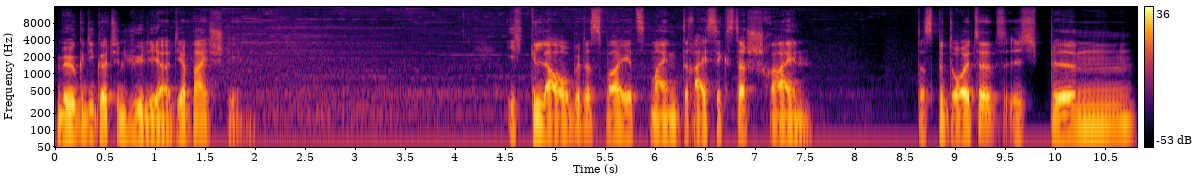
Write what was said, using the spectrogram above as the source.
Möge die Göttin Hylia dir beistehen. Ich glaube, das war jetzt mein 30. Schrein. Das bedeutet, ich bin...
